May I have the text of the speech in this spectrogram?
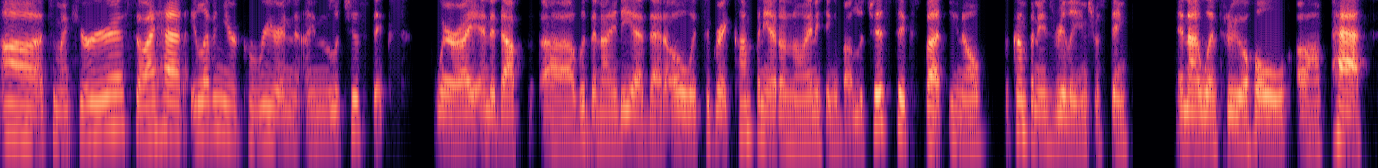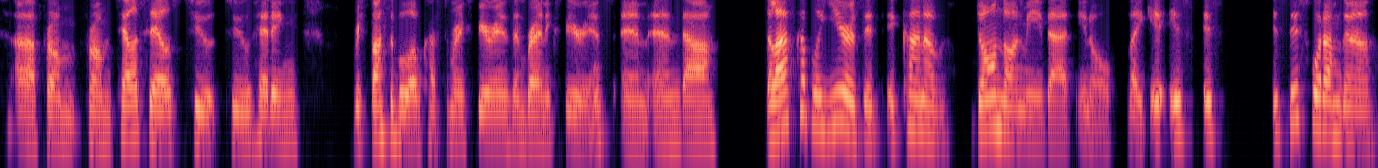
uh, to my career. So i had 11 year career in, in logistics where i ended up uh, with an idea that oh it's a great company. I don't know anything about logistics but you know the company is really interesting. And i went through a whole uh, path uh, from from telesales to to heading responsible of customer experience and brand experience. And and um, the last couple of years it it kind of dawned on me that you know like is is is this what i'm gonna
